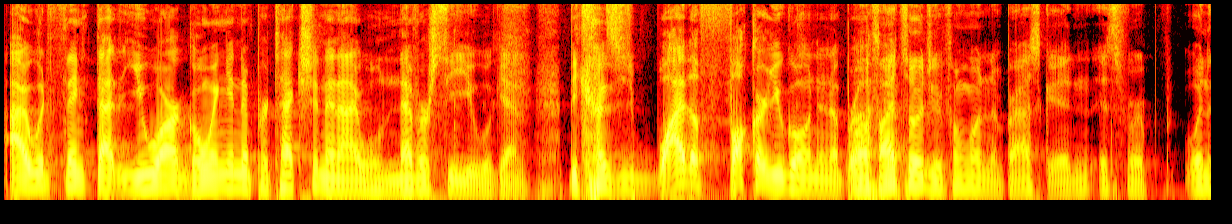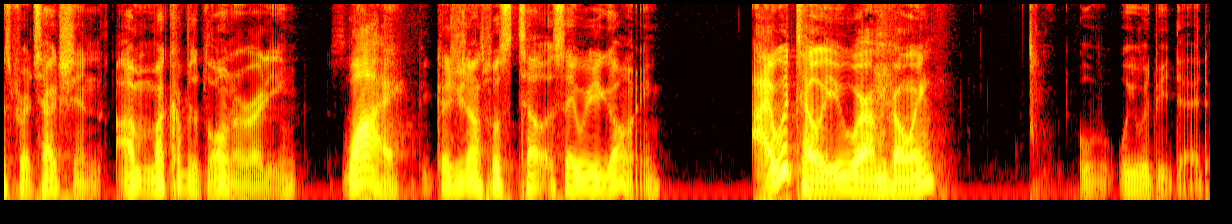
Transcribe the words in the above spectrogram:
I would think that you are going into protection and I will never see you again. Because why the fuck are you going into Well, if I told you if I'm going to Nebraska and it's for witness protection, I'm, my cover's blown already why? because you're not supposed to tell say where you're going. I would tell you where I'm going. We would be dead.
